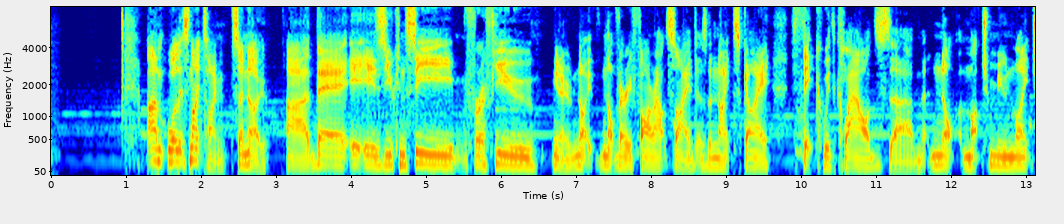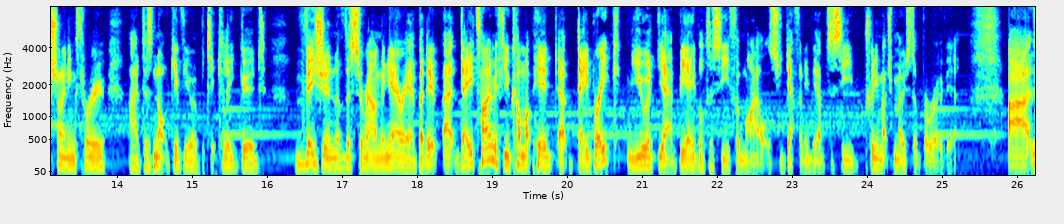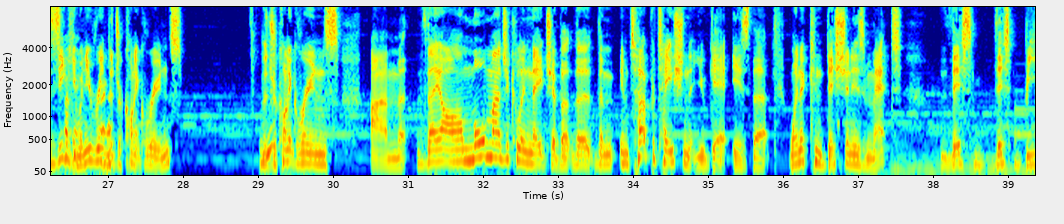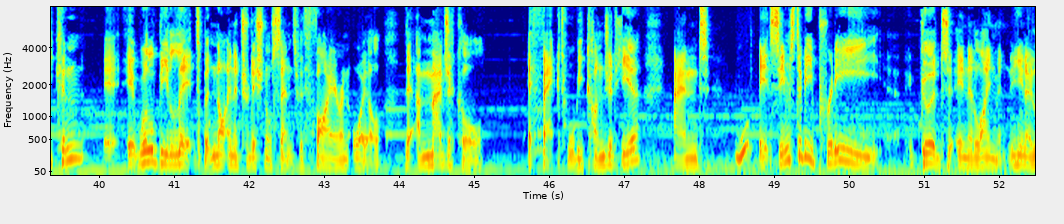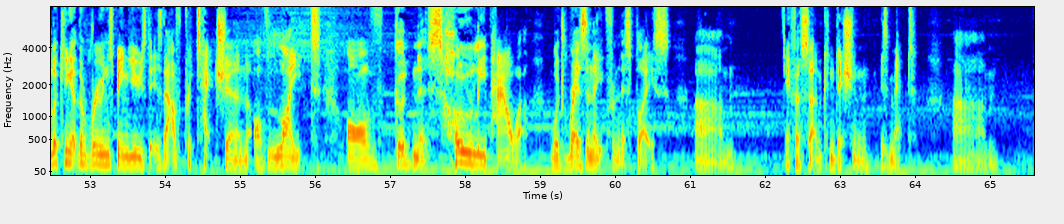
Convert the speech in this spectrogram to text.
Um, well, it's nighttime, so no. Uh, there it is. You can see for a few, you know, not not very far outside, as the night sky thick with clouds, um, not much moonlight shining through, uh, does not give you a particularly good vision of the surrounding area. But it, at daytime, if you come up here at daybreak, you would yeah be able to see for miles. You'd definitely be able to see pretty much most of Barovia. Uh, Ziki, Okay, when you read the draconic runes, the Mhm. draconic runes um, they are more magical in nature, but the the interpretation that you get is that when a condition is met, this this beacon it, it will be lit, but not in a traditional sense with fire and oil. That a magical effect will be conjured here, and it seems to be pretty good in alignment. You know, looking at the runes being used, it is that of protection, of light, of goodness, holy power would resonate from this place um, if a certain condition is met. Um,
